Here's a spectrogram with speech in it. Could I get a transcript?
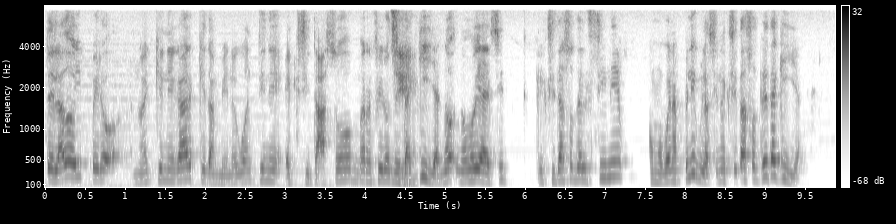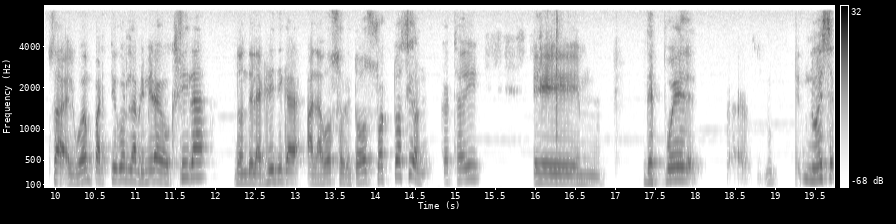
te la doy, pero no hay que negar que también el One tiene exitazo, me refiero de Sí. taquilla. No, no voy a decir exitazos del cine como buenas películas, sino exitazos de taquilla. O sea, el weón partió con la primera Godzilla, donde la crítica alabó sobre todo su actuación, ¿cachai? Eh, después, no es,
